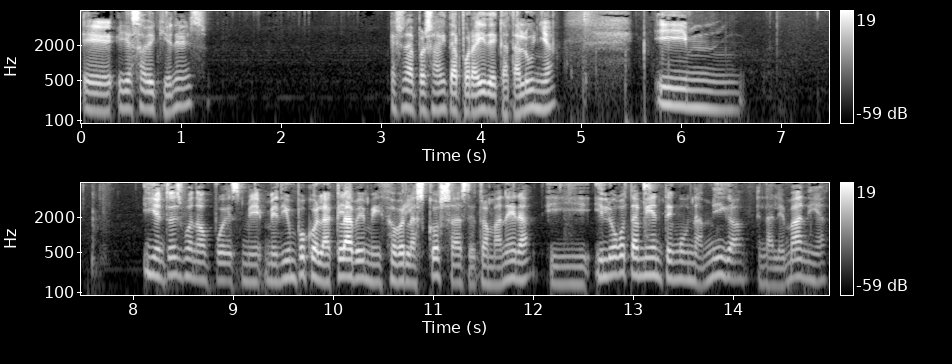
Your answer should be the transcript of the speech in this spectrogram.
Eh, ella sabe quién es. Es una personita por ahí de Cataluña. Y y entonces, bueno, pues me, dio un poco la clave, me hizo ver las cosas de otra manera. Y, y, luego también tengo una amiga en Alemania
